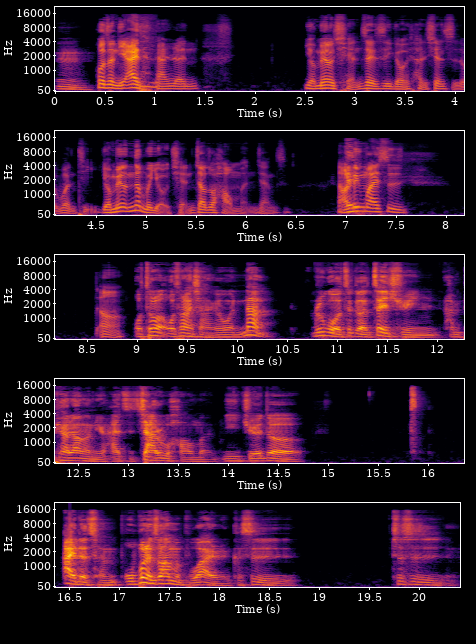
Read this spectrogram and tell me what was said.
嗯，或者你爱的男人有没有钱，这也是一个很现实的问题。有没有那么有钱叫做豪门这样子？然后另外是，嗯，我突然我突然想一个问题，那如果这个这群很漂亮的女孩子嫁入豪门，你觉得爱的成？我不能说他们不爱人，可是就是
